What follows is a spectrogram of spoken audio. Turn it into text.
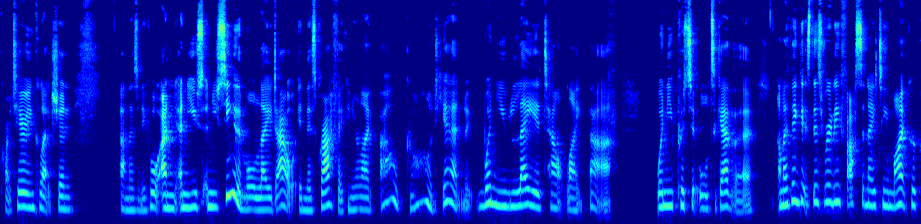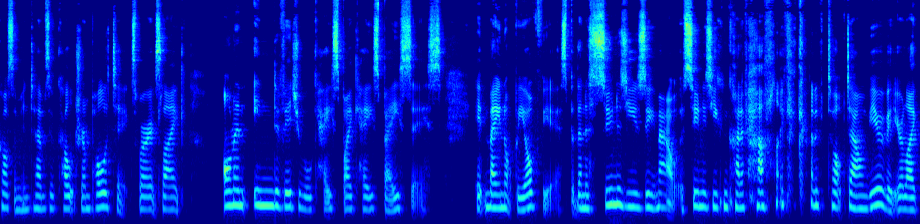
Criterion Collection, and there's only four. And and you and you see them all laid out in this graphic, and you're like, oh god, yeah. When you lay it out like that, when you put it all together, and I think it's this really fascinating microcosm in terms of culture and politics, where it's like on an individual case by case basis it may not be obvious but then as soon as you zoom out as soon as you can kind of have like a kind of top down view of it you're like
